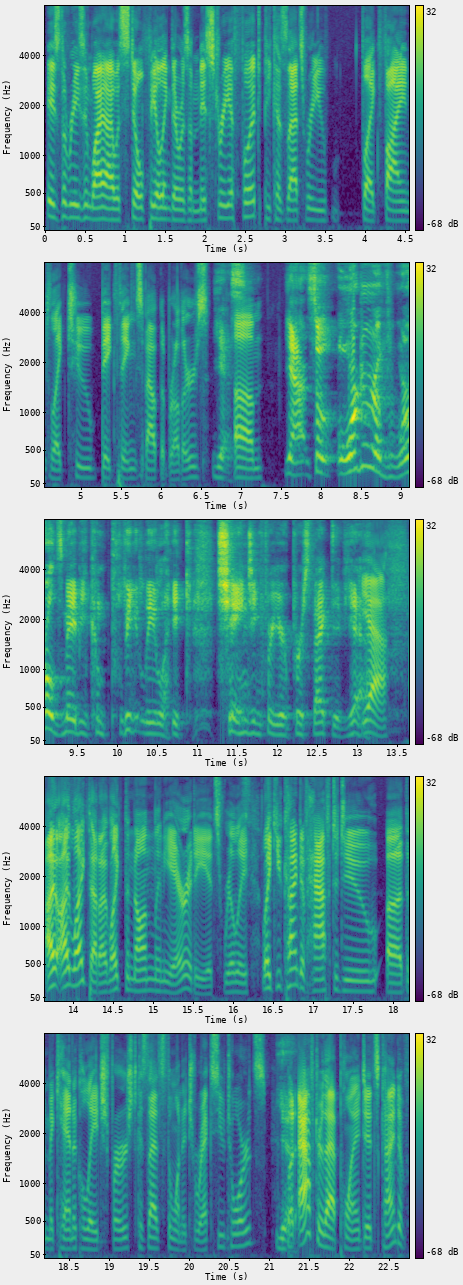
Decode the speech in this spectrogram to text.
is the reason why I was still feeling there was a mystery afoot because that's where you like find like two big things about the brothers. Yes. Um, yeah. So order of worlds may be completely like changing for your perspective. Yeah. Yeah, I, I like that. I like the non-linearity. It's really like you kind of have to do uh, the mechanical age first because that's the one it directs you towards. Yeah. But after that point, it's kind of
